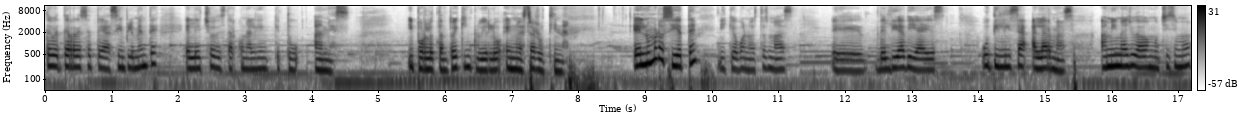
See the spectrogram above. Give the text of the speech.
te, te resetea simplemente el hecho de estar con alguien que tú ames. Y por lo tanto hay que incluirlo en nuestra rutina. El número 7, y que bueno, esto es más eh, del día a día, es utiliza alarmas. A mí me ha ayudado muchísimo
